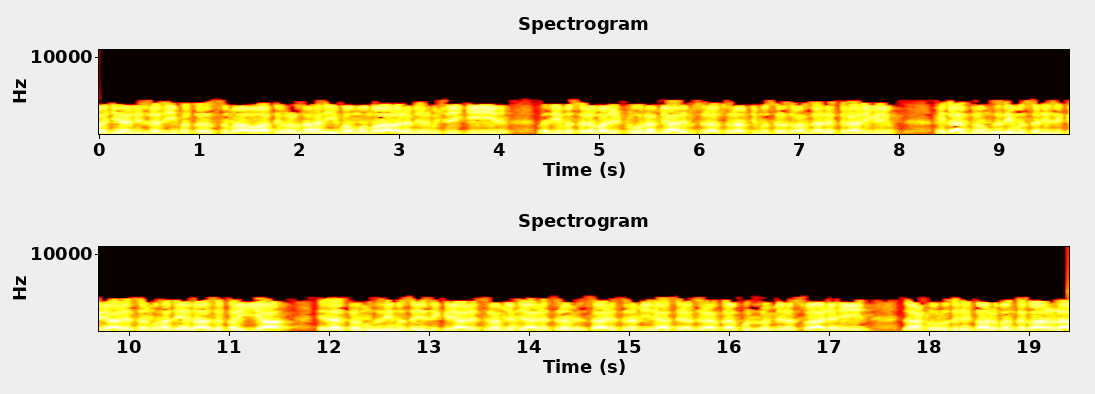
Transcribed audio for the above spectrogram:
وجہ للذی فطر السماوات والارض حنیفا وما انا من المشرکین. پدی مسلمانی ٹول انبیاء علیہ الصلوۃ والسلام چ مسئلہ وحدانیت تعالی گلی. ہدایت کروں گے مسئلہ ذکر علیہ السلام، ہدینا زکریا. ہدایت کروں گے مسئلہ ذکر علیہ السلام، یحیی علیہ السلام، عیسی علیہ السلام الیاس علیہ السلام تا کل من الصالحین۔ دا ٹول ذل کان بندگان لا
